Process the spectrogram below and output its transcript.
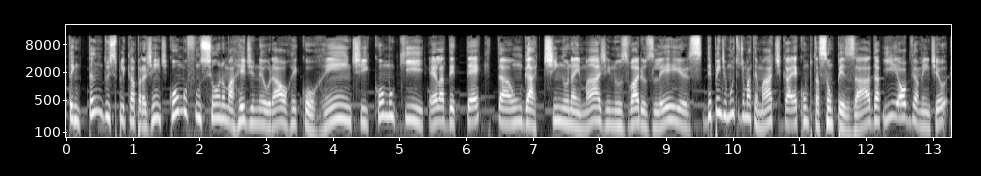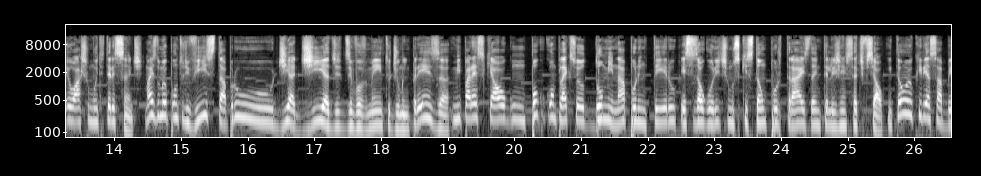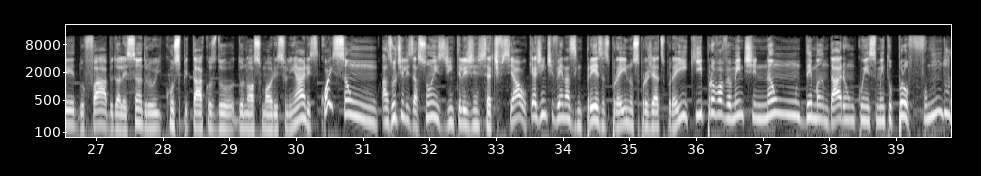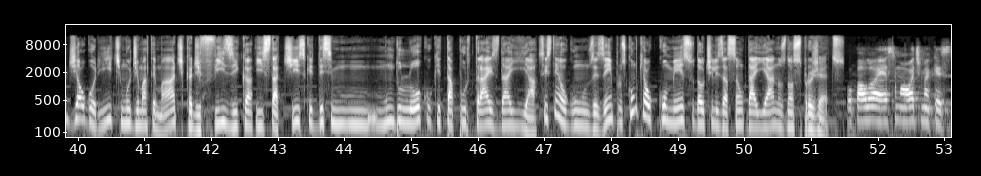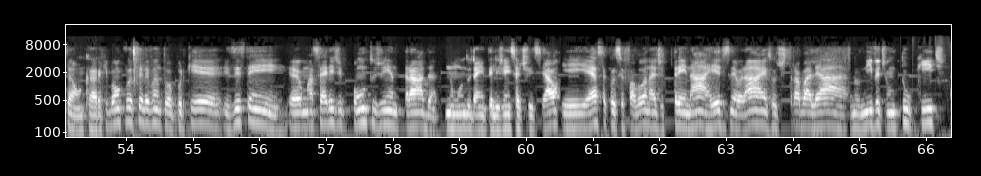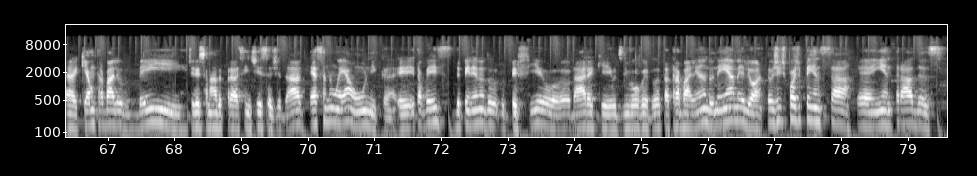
tentando explicar pra gente como funciona uma rede neural recorrente, como que ela detecta um gatinho na imagem nos vários layers. Depende muito de matemática, é computação pesada e, obviamente, eu, eu acho muito interessante. Mas do meu ponto de vista, pro dia a dia de desenvolvimento de uma empresa, me parece que é algo um pouco complexo eu dominar por inteiro esses algoritmos que estão por trás da inteligência artificial. Então eu queria saber do Fábio, do Alessandro e com os pitacos do, do nosso Maurício Linhares, quais são as utilizações de inteligência artificial que a gente vê nas empresas por aí, nos projetos por aí, que provavelmente não demandaram um conhecimento profundo de algoritmo, de matemática, de física e estatística, desse mundo louco que está por trás da IA. Vocês têm alguns exemplos? Como que é o começo da utilização da IA nos nossos projetos? O Paulo, essa é uma ótima questão, cara. Que bom que você levantou, porque existem é, uma série de pontos de entrada no mundo da inteligência inteligência artificial e essa que você falou, né, de treinar redes neurais ou de trabalhar no nível de um toolkit, é, que é um trabalho bem direcionado para cientistas de dados, essa não é a única. E, e talvez, dependendo do, do, perfil ou da área que o desenvolvedor está trabalhando, nem é a melhor. Então a gente pode pensar é, em entradas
